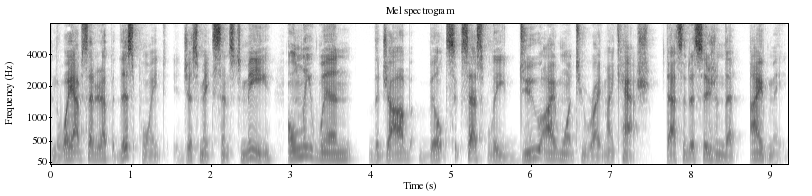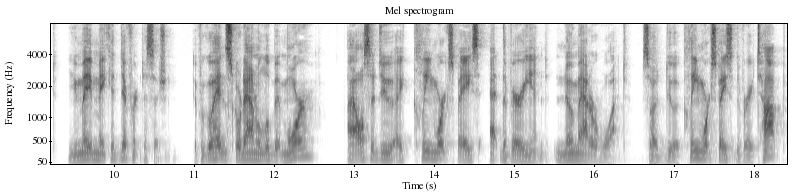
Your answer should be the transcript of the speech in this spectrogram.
And the way I've set it up at this point, it just makes sense to me. Only when the job built successfully do I want to write my cache. That's a decision that I've made. You may make a different decision. If we go ahead and scroll down a little bit more, I also do a clean workspace at the very end, no matter what. So I do a clean workspace at the very top.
